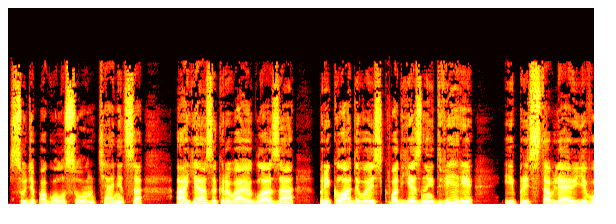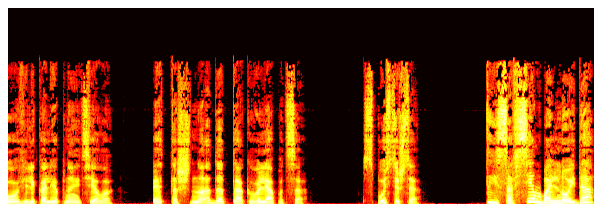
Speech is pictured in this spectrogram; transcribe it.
Судя по голосу, он тянется, а я закрываю глаза, прикладываясь к подъездной двери и представляю его великолепное тело. Это ж надо так вляпаться. Спустишься? Ты совсем больной, да?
